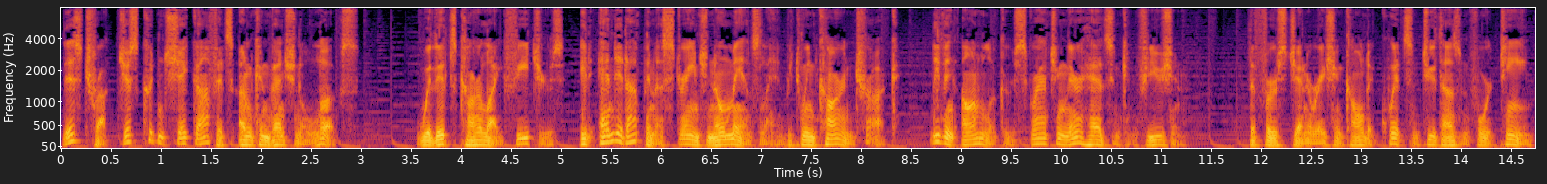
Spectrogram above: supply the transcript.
this truck just couldn't shake off its unconventional looks. With its car like features, it ended up in a strange no man's land between car and truck, leaving onlookers scratching their heads in confusion. The first generation called it quits in 2014,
